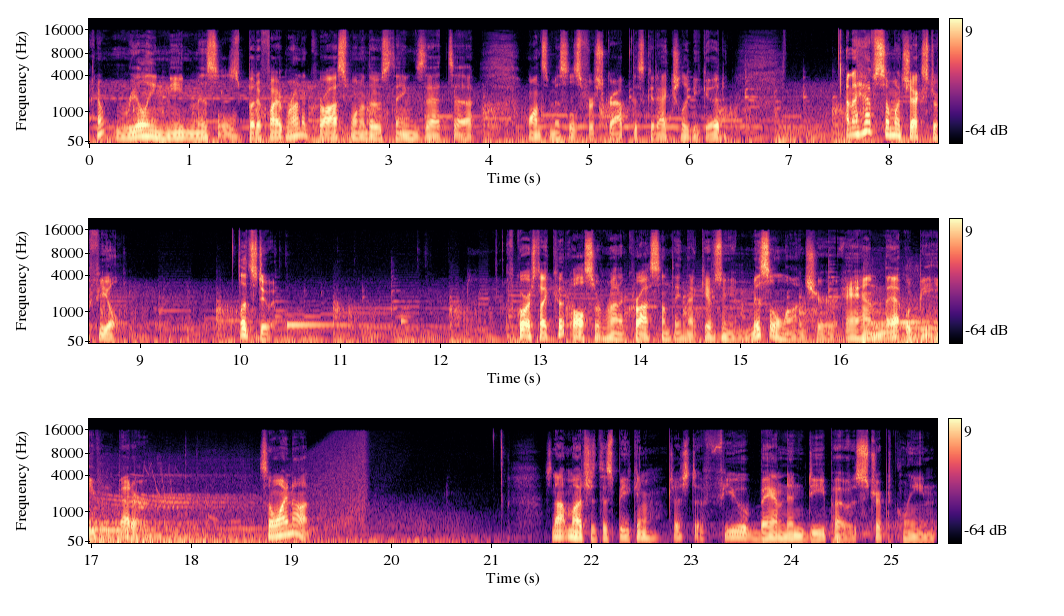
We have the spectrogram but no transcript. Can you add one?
I don't really need missiles, but if I run across one of those things that uh, wants missiles for scrap, this could actually be good. And I have so much extra fuel. Let's do it. Of course, I could also run across something that gives me a missile launcher, and that would be even better. So why not? There's not much at this beacon, just a few abandoned depots stripped clean.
